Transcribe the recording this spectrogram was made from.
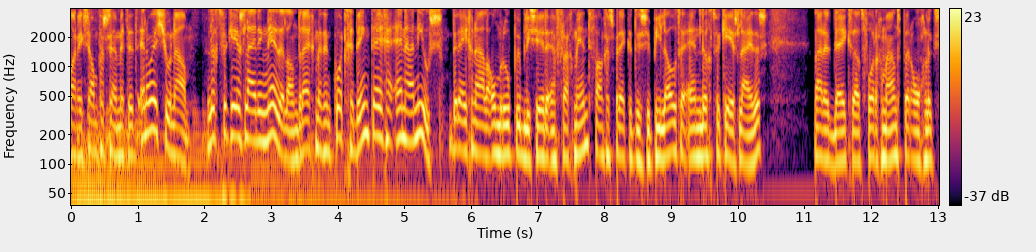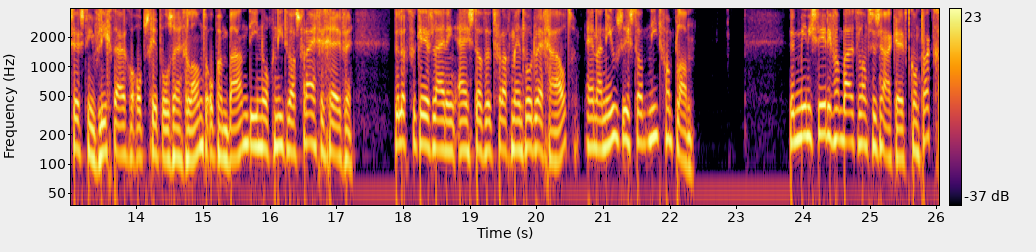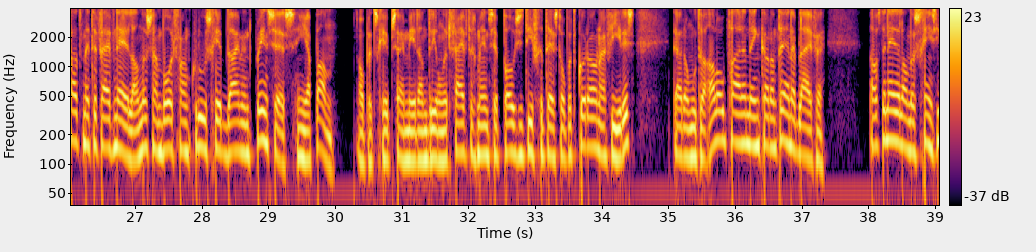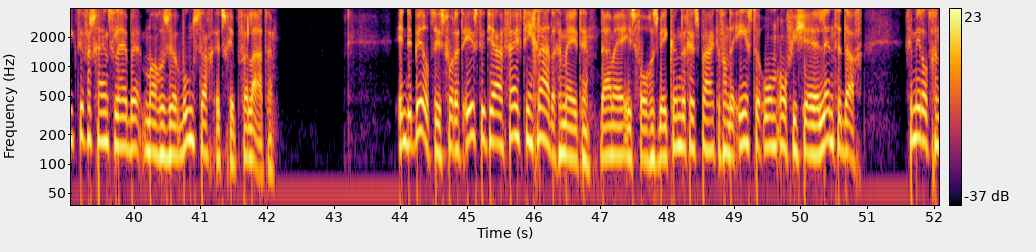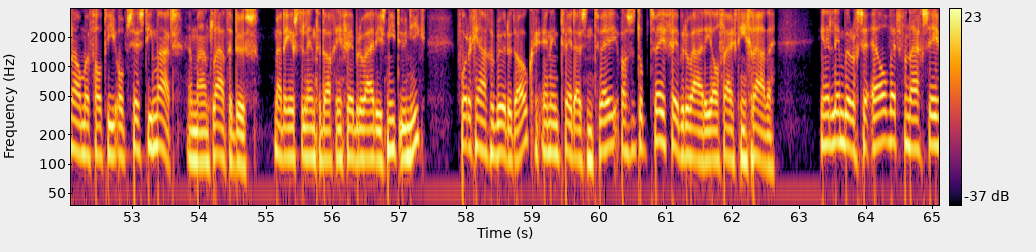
Marnik Sampersen met het NOS-journaal. Luchtverkeersleiding Nederland dreigt met een kort geding tegen NH Nieuws. De regionale omroep publiceerde een fragment van gesprekken tussen piloten en luchtverkeersleiders. Waaruit bleek dat vorige maand per ongeluk 16 vliegtuigen op Schiphol zijn geland... op een baan die nog niet was vrijgegeven. De luchtverkeersleiding eist dat het fragment wordt weggehaald. NH Nieuws is dat niet van plan. Het ministerie van Buitenlandse Zaken heeft contact gehad met de vijf Nederlanders... aan boord van cruiseschip Diamond Princess in Japan. Op het schip zijn meer dan 350 mensen positief getest op het coronavirus. Daardoor moeten alle opvarenden in quarantaine blijven. Als de Nederlanders geen ziekteverschijnselen hebben... mogen ze woensdag het schip verlaten. In de beeld is voor het eerst dit jaar 15 graden gemeten. Daarmee is volgens weerkundigen sprake van de eerste onofficiële lentedag... Gemiddeld genomen valt die op 16 maart, een maand later dus. Maar de eerste lentedag in februari is niet uniek. Vorig jaar gebeurde het ook en in 2002 was het op 2 februari al 15 graden. In het Limburgse El werd vandaag 17,1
